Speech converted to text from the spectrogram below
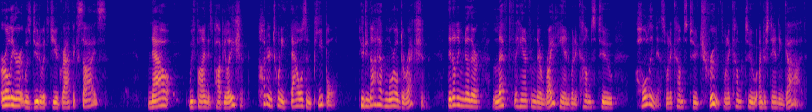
Earlier it was due to its geographic size. Now we find its population 120,000 people who do not have moral direction. They don't even know their left hand from their right hand when it comes to holiness, when it comes to truth, when it comes to understanding God.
